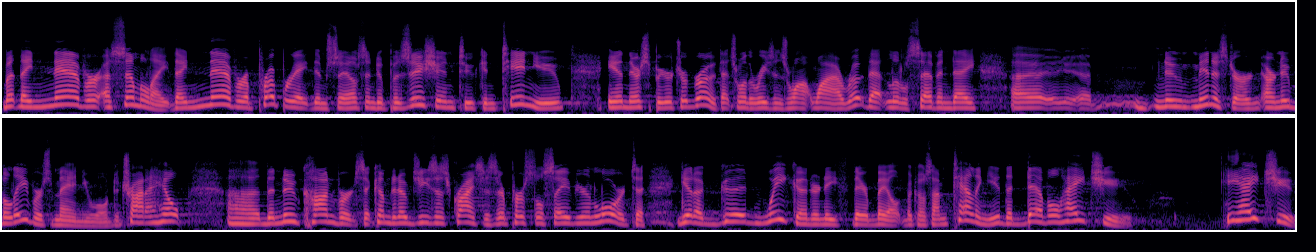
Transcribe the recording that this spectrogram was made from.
but they never assimilate, they never appropriate themselves into a position to continue in their spiritual growth. That's one of the reasons why, why I wrote that little seven day uh, uh, new minister or new believers manual to try to help uh, the new converts that come to know Jesus Christ as their personal Savior and Lord to get a good week underneath their belt because I'm telling you, the devil hates you. He hates you.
